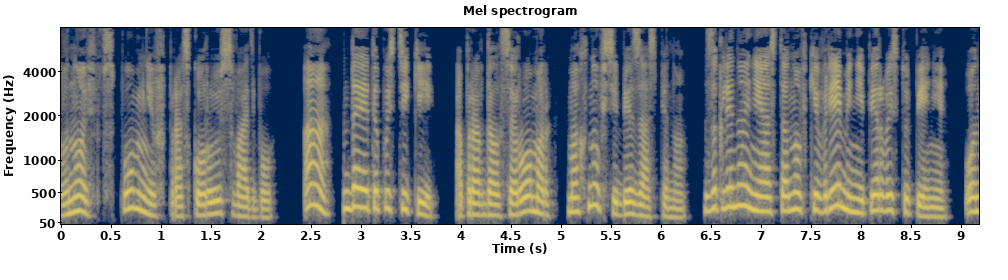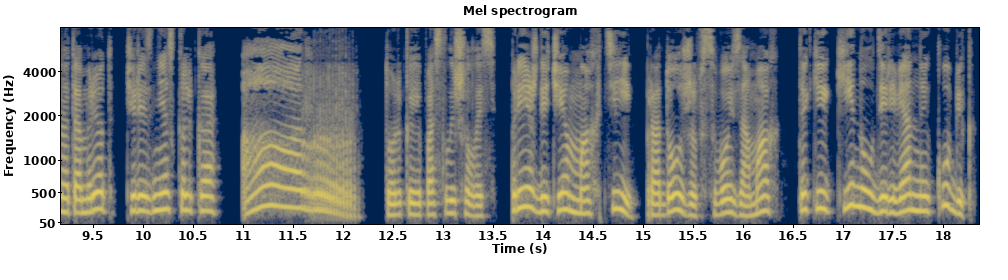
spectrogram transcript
вновь вспомнив про скорую свадьбу. А, да это пустяки, оправдался Ромар, махнув себе за спину. Заклинание остановки времени первой ступени. Он отомрет через несколько Арр! Только и послышалось, прежде чем Махти, продолжив свой замах, таки кинул деревянный кубик,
